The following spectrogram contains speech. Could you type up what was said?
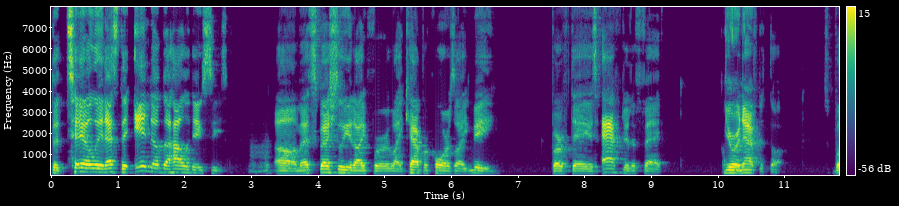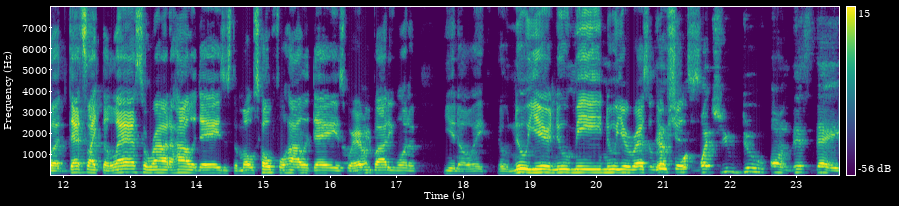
the tail end. That's the end of the holiday season. Um, especially like for like Capricorns like me, birthday is after the fact. You're an afterthought. But that's like the last hurrah of holidays. It's the most hopeful holiday. It's where Uh-huh. everybody want to, you know, a, a new year, new me, new year resolutions. wh- what you do on this day,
